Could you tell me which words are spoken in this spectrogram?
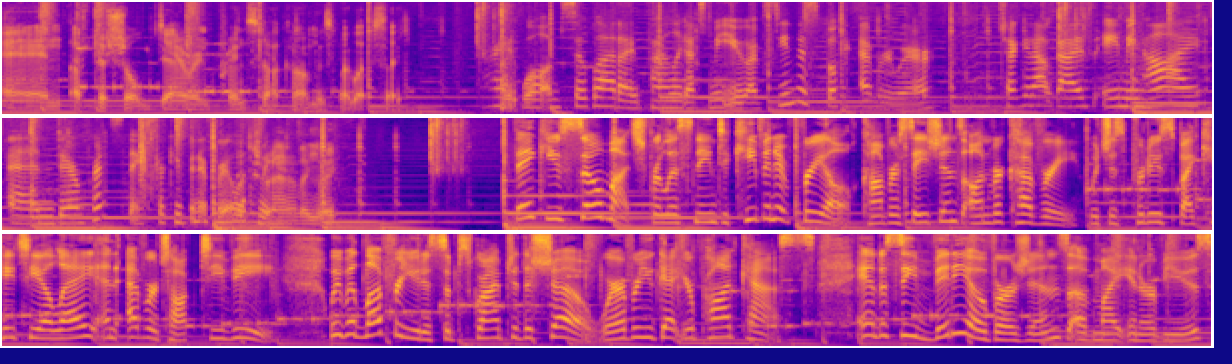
and officialdarrenprince.com is my website. All right. Well, I'm so glad I finally got to meet you. I've seen this book everywhere. Check it out, guys. Aiming High and Darren Prince. Thanks for keeping it real Thanks with me. Thanks for having me. Thank you so much for listening to Keeping It Real Conversations on Recovery, which is produced by KTLA and EverTalk TV. We would love for you to subscribe to the show wherever you get your podcasts. And to see video versions of my interviews,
